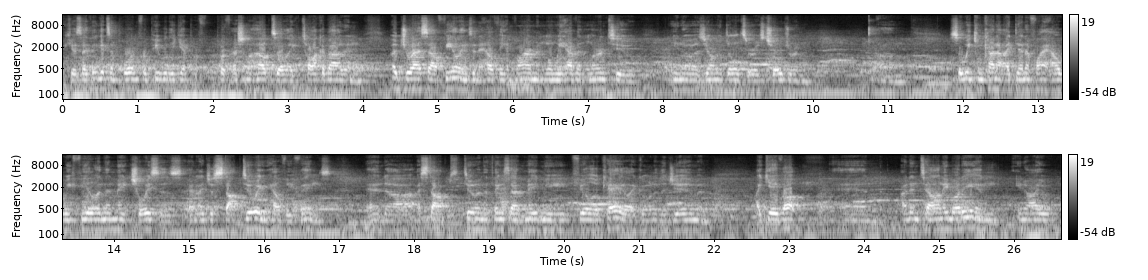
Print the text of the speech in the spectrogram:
because I think it's important for people to get pro- professional help to like talk about and address our feelings in a healthy environment when we haven't learned to, you know, as young adults or as children. Um, so we can kind of identify how we feel and then make choices. And I just stopped doing healthy things and uh, I stopped doing the things that made me feel okay, like going to the gym, and I gave up, and I didn't tell anybody, and you know I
